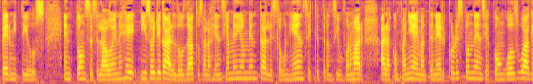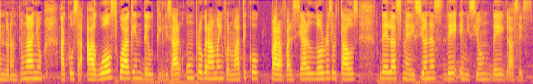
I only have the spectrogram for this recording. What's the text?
permitidos. Entonces la ONG hizo llegar los datos a la Agencia Medioambiental estadounidense que tras informar a la compañía y mantener correspondencia con Volkswagen durante un año, acusa a Volkswagen de utilizar un programa informático para falsear los resultados de las mediciones de emisión de gases.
